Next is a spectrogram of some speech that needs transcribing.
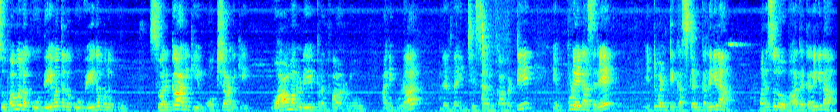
శుభములకు దేవతలకు వేదములకు స్వర్గానికి మోక్షానికి వామనుడే ప్రధానుడు అని కూడా నిర్ణయం చేశారు. కాబట్టి ఎప్పుడైనా సరే ఎటువంటి కష్టం కలిగినా మనసులో బాధ కలిగినా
